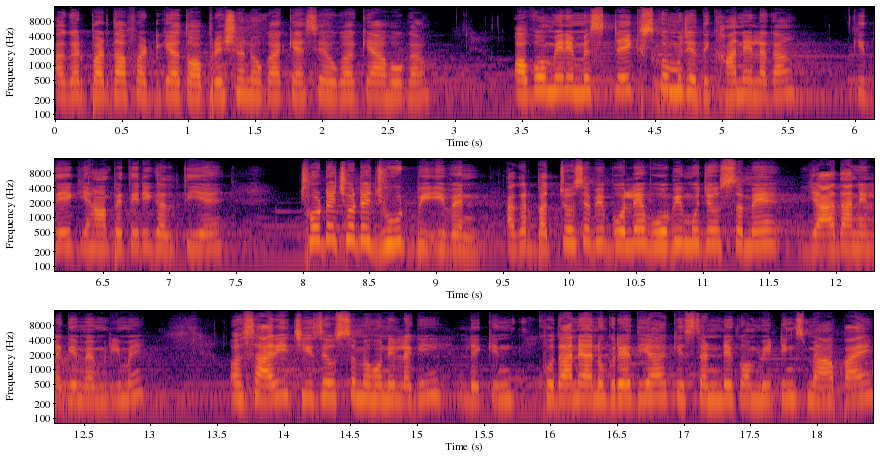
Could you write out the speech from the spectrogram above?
अगर पर्दा फट गया तो ऑपरेशन होगा, कैसे होगा, क्या होगा? और वो मेरे मिस्टेक्स को मुझे दिखाने लगा कि देख, यहाँ पे तेरी गलती है। छोटे छोटे झूठ भी इवन अगर बच्चों से भी बोलें, वो भी मुझे उस समय याद आने लगे मेमोरी में। और सारी चीज़ें उस समय होने लगी, लेकिन खुदा ने अनुग्रह दिया कि संडे को मीटिंग्स में आ पाए।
